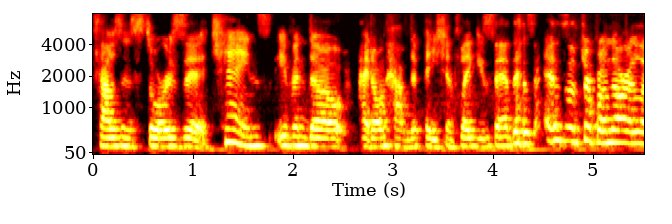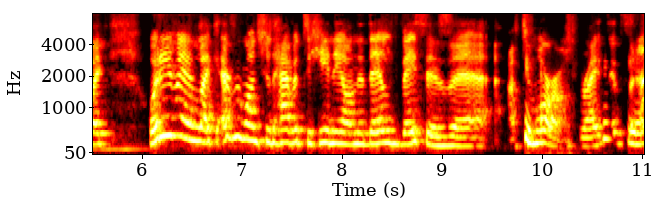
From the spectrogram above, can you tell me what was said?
thousand stores uh, chains even though i don't have the patience like you said as, as entrepreneur like what do you mean like everyone should have a tahini on a daily basis uh, tomorrow right?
